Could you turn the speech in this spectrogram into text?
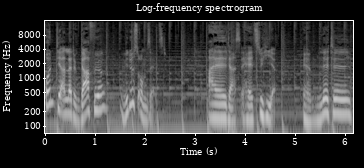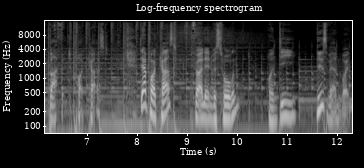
Und die Anleitung dafür, wie du es umsetzt. All das erhältst du hier im Little Buffett Podcast. Der Podcast für alle Investoren und die, die es werden wollen.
